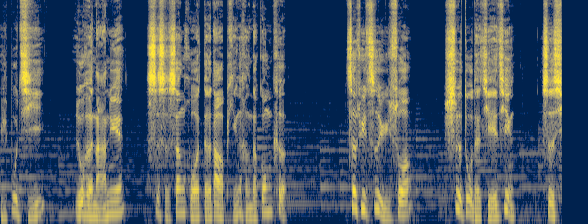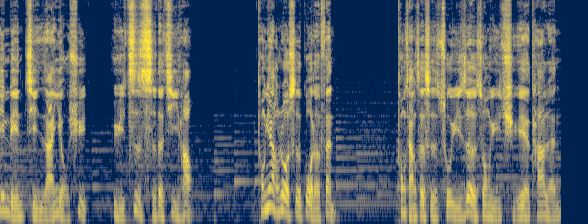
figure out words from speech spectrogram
与不及，如何拿捏，是使生活得到平衡的功课。这句字语说。适度的洁净是心灵井然有序与自持的记号。同样，若是过了分，通常这是出于热衷于取悦他人，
